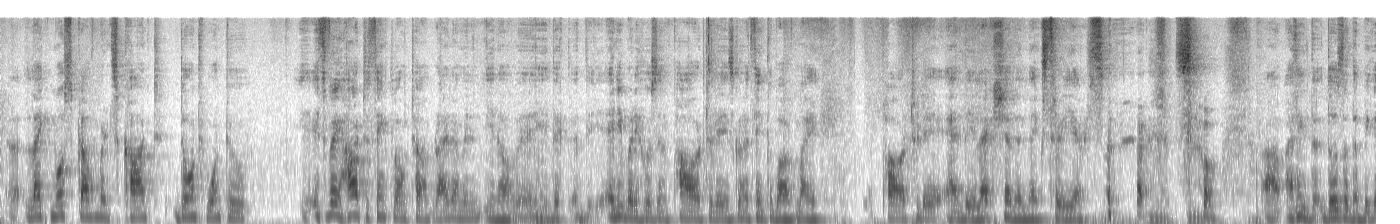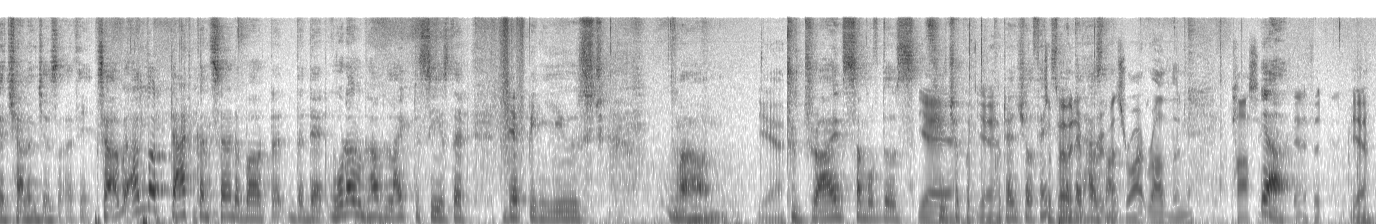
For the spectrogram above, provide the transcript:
uh, like most governments can't don't want to. It's very hard to think long term, right? I mean, you know, mm. the, the, anybody who's in power today is going to think about my power today and the election in the next three years. mm. So uh, I think th- those are the bigger challenges. I think so. I'm not that concerned about the, the debt. What I would have liked to see is that debt being used. Um, Yeah. To drive some of those Yeah, future pot- yeah. potential things, Some but permanent that has improvements, not. right, rather than passing Yeah. benefit. Yeah.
